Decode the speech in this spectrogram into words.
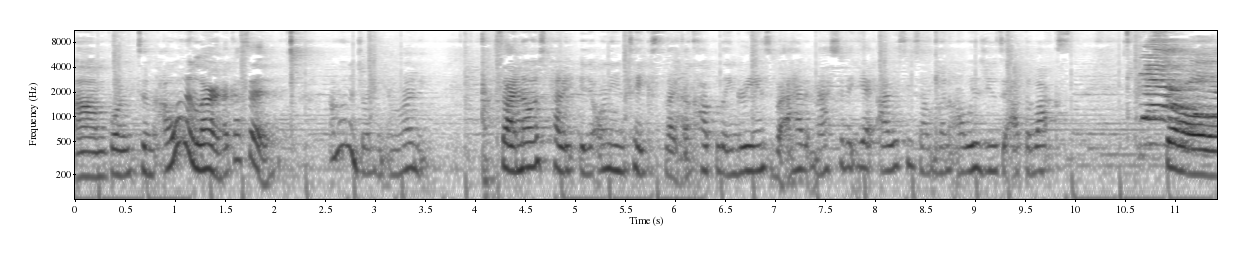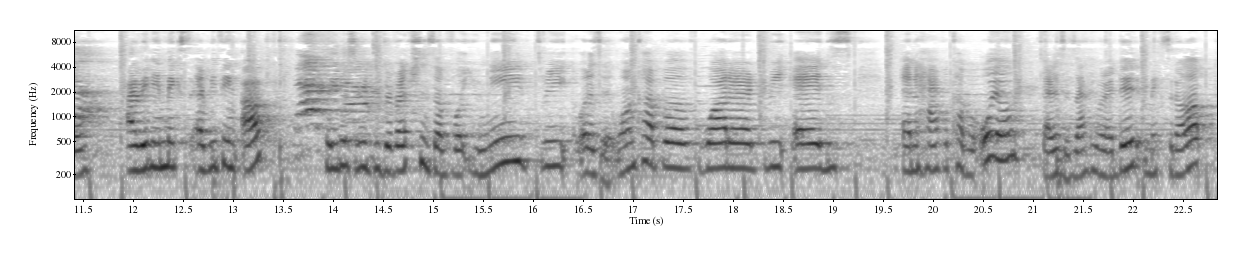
I'm going to, I want to learn. Like I said, I'm to join and learning. So I know it's probably, it only takes like a couple of ingredients, but I haven't mastered it yet, obviously, so I'm gonna always use it out the box. So I already mixed everything up. So you just read the directions of what you need. Three, what is it? One cup of water, three eggs, and a half a cup of oil. That is exactly what I did, mix it all up.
